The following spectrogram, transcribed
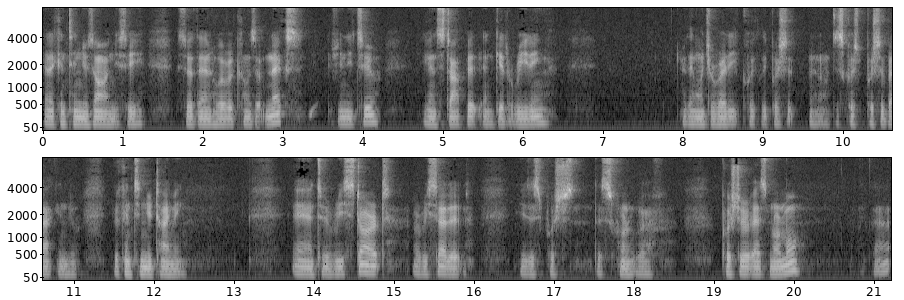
and it continues on, you see. So then whoever comes up next, if you need to, you can stop it and get a reading. And then once you're ready, quickly push it, you know, just push, push it back and you, you continue timing. And to restart or reset it, you just push this chronograph pusher as normal like that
